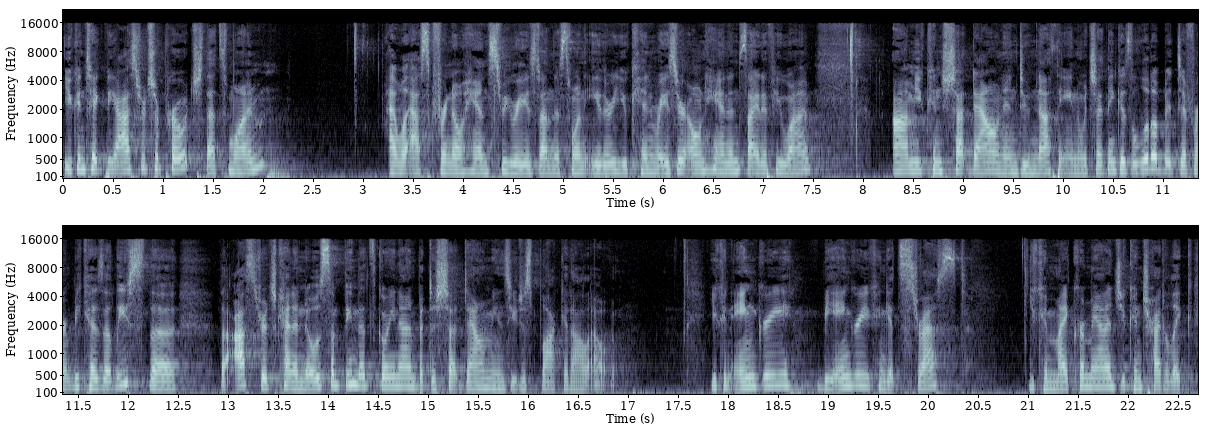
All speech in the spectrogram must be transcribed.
You can take the ostrich approach, that's one. I will ask for no hands to be raised on this one either. You can raise your own hand inside if you want. Um, you can shut down and do nothing, which I think is a little bit different because at least the the ostrich kind of knows something that's going on, but to shut down means you just block it all out. You can angry, be angry, you can get stressed. You can micromanage, you can try to like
